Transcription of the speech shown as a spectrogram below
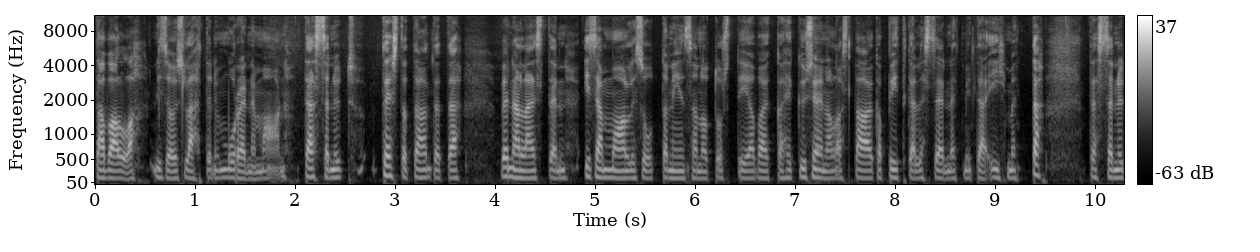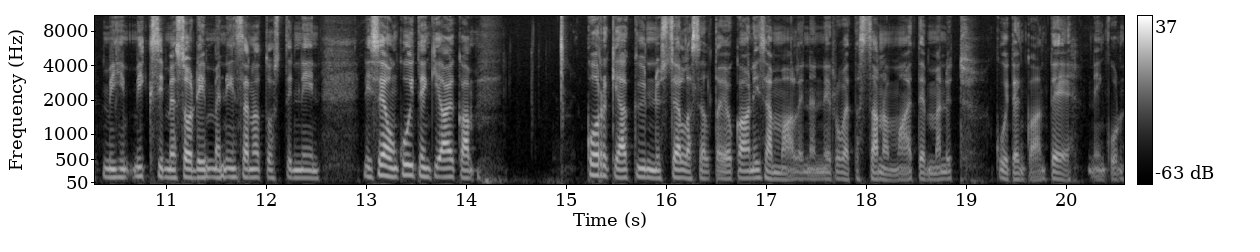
tavalla, niin se olisi lähtenyt murenemaan. Tässä nyt testataan tätä venäläisten isänmaallisuutta niin sanotusti, ja vaikka he kyseenalaistaa aika pitkälle sen, että mitä ihmettä tässä nyt, mihin, miksi me sodimme niin sanotusti, niin, niin se on kuitenkin aika korkea kynnys sellaiselta, joka on isänmaallinen, niin ruveta sanomaan, että en mä nyt kuitenkaan tee niin kuin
